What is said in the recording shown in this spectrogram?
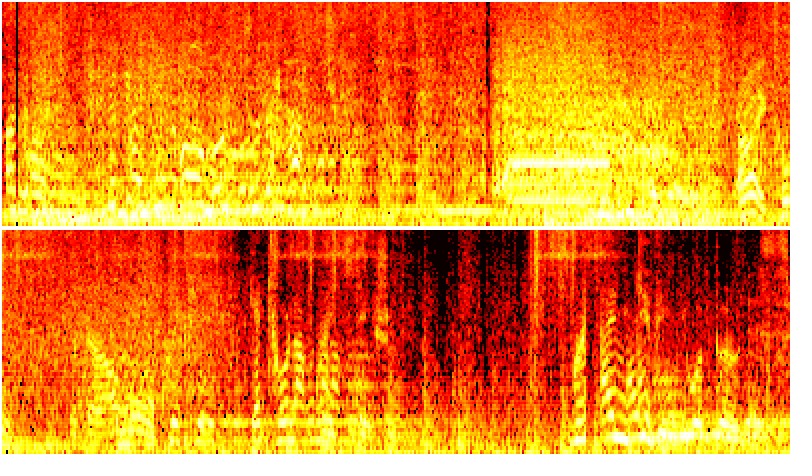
Tank is almost to the hatch. Alright, cool. But there are more. Quickly, get to an upgrade station. I'm giving you a bonus.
